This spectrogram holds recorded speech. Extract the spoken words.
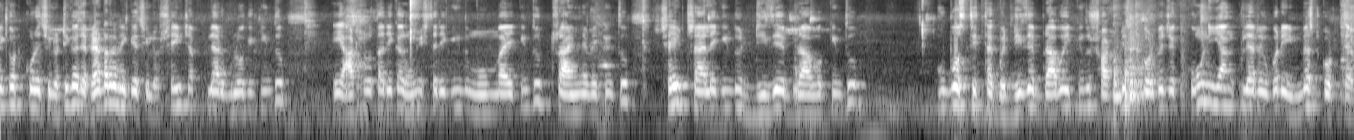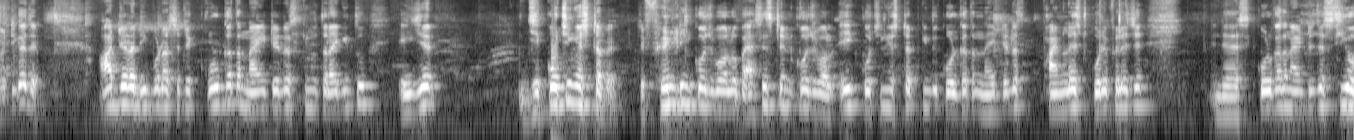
রেকর্ড করেছিল, ঠিক আছে রেডারে রেখেছিল, সেই সব প্লেয়ারগুলোকে কিন্তু এই আঠেরো তারিখ আর উনিশ তারিখ কিন্তু মুম্বাই কিন্তু ট্রায়াল নেবে কিন্তু, সেই ট্রায়ালে কিন্তু ডিজে ব্রাভো কিন্তু উপস্থিত থাকবে। ডিজে ব্রাভোই কিন্তু শর্টলিস্ট করবে যে কোন ইয়াং প্লেয়ারের উপরে ইনভেস্ট করতে হবে, ঠিক আছে? আর যেটা রিপোর্ট আসছে যে কলকাতা নাইট রাইডার্স কিন্তু তারা কিন্তু এই যে যে কোচিং স্টাফে যে ফিল্ডিং কোচ বলো বা অ্যাসিস্ট্যান্ট কোচ বলো, এই কোচিং স্টাফ কিন্তু কলকাতা নাইট রাইডার্স ফাইনালাইজড করে ফেলেছে। কলকাতা নাইট রাইডার্সের সিও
